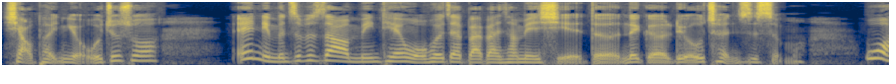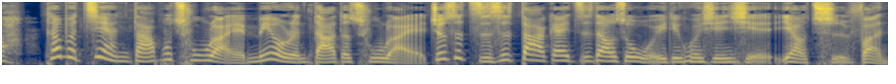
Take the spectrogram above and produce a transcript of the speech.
小朋友，我就说，哎，你们知不知道明天我会在白板上面写的那个流程是什么？哇，他们竟然答不出来，没有人答得出来，就是只是大概知道说我一定会先写要吃饭，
